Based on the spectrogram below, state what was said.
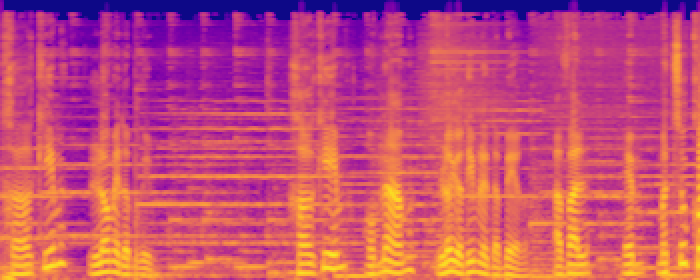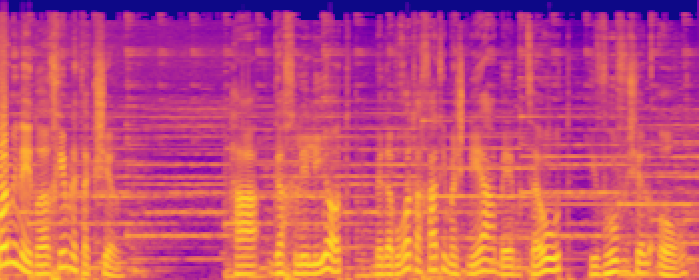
חרקים לא מדברים. חרקים אמנם לא יודעים לדבר, אבל הם מצאו כל מיני דרכים לתקשר. הגחליליות מדברות אחת עם השנייה באמצעות הבהוב של אור.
